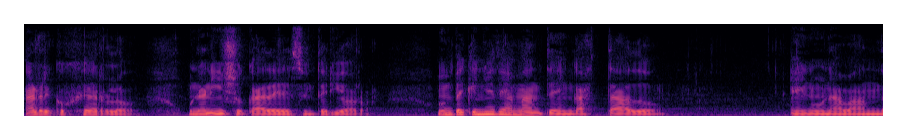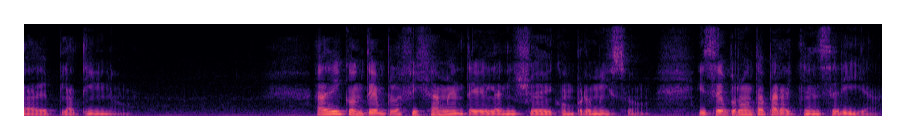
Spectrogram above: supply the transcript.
Al recogerlo, un anillo cae de su interior, un pequeño diamante engastado en una banda de platino. Adi contempla fijamente el anillo de compromiso y se pregunta para quién sería.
